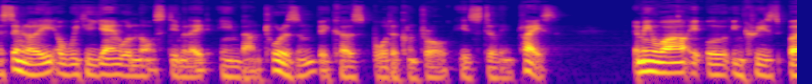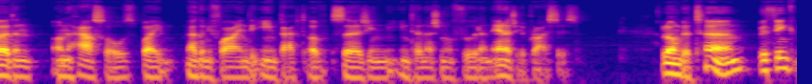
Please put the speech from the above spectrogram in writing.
Similarly, a weaker yen will not stimulate inbound tourism because border control is still in place. And meanwhile, it will increase burden on households by magnifying the impact of surging international food and energy prices. Longer term, we think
